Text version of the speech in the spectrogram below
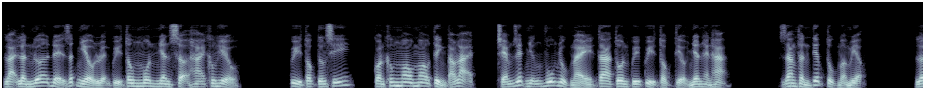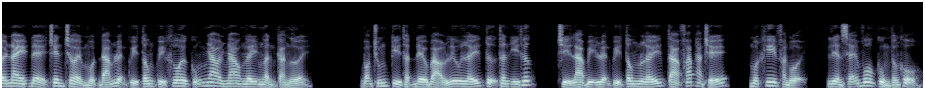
lại lần nữa để rất nhiều luyện quỷ tông môn nhân sợ hãi không hiểu. Quỷ tộc tướng sĩ, còn không mau mau tỉnh táo lại, chém giết những vũ nhục này ta tôn quý quỷ tộc tiểu nhân hèn hạ. Giang thần tiếp tục mở miệng. Lời này để trên trời một đám luyện quỷ tông quỷ khôi cũng nhao nhao ngây ngẩn cả người. Bọn chúng kỳ thật đều bảo lưu lấy tự thân ý thức, chỉ là bị luyện quỷ tông lấy tà pháp hạn chế, một khi phản bội, liền sẽ vô cùng thống khổ,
